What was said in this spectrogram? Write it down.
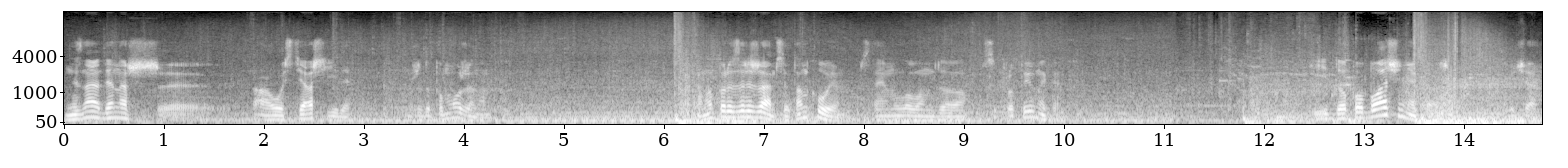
Не знаю, де наш. е, А, ось тяж їде. Може допоможе нам. Так, а ми перезаряджаємося, танкуємо. Стаємо ловом до супротивника. І до побачення, каже. Звичайно.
